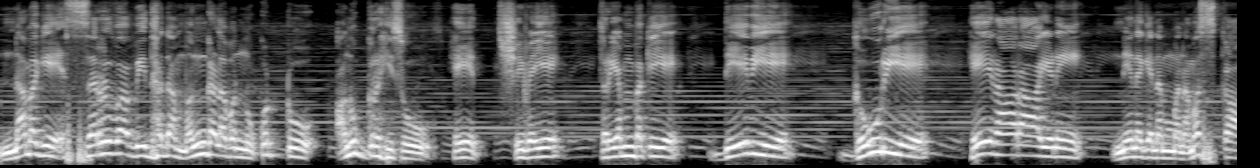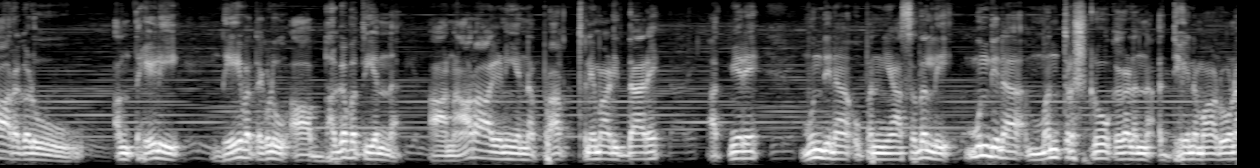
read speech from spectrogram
ನಮಗೆ ಸರ್ವ ವಿಧದ ಮಂಗಳವನ್ನು ಕೊಟ್ಟು ಅನುಗ್ರಹಿಸು. ಹೇ ಶಿವೆಯೇ, ತ್ರ್ಯಂಬಕೆಯೇ ದೇವಿಯೇ, ಗೌರಿಯೇ, ಹೇ ನಾರಾಯಣಿ, ನಿನಗೆ ನಮ್ಮ ನಮಸ್ಕಾರಗಳು ಅಂತ ಹೇಳಿ ದೇವತೆಗಳು ಆ ಭಗವತಿಯನ್ನ, ಆ ನಾರಾಯಣಿಯನ್ನ ಪ್ರಾರ್ಥನೆ ಮಾಡಿದ್ದಾರೆ. ಆತ್ಮೀಯರೇ, ಮುಂದಿನ ಉಪನ್ಯಾಸದಲ್ಲಿ ಮುಂದಿನ ಮಂತ್ರ ಶ್ಲೋಕಗಳನ್ನು ಅಧ್ಯಯನ ಮಾಡೋಣ.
